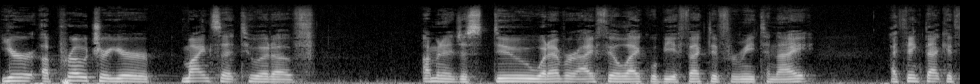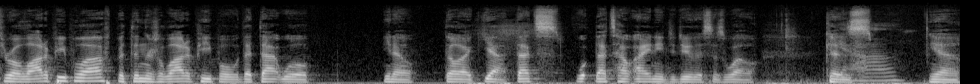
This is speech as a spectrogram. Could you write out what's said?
your approach or your mindset to it of, I'm going to just do whatever I feel like will be effective for me tonight. I think that could throw a lot of people off, but then there's a lot of people that that will, you know, they're like, yeah, that's that's how I need to do this as well. Because Yeah. yeah.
